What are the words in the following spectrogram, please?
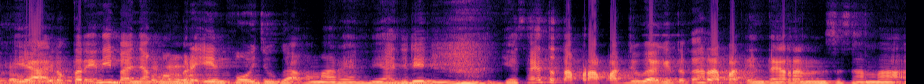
tahu ya ya. dokter ini banyak memberi info juga kemarin ya. Jadi Hmm. ya saya tetap rapat juga gitu kan rapat intern sesama eh,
